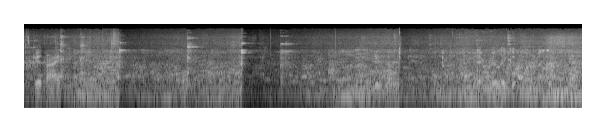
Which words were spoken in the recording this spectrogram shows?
It's good, right? They're really good watermelon.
